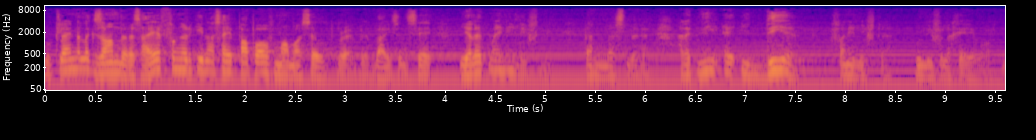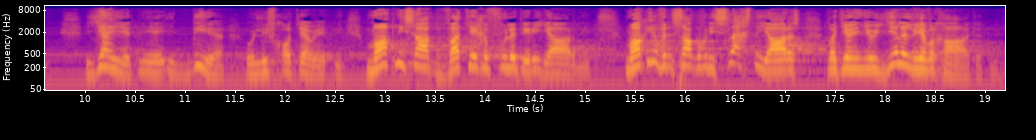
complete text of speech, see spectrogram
hoe klein Alexander is hy 'n vingertjie na sy pappa of mamma sou wys en sê jy het my nie lief nie dan mis hulle dit. Hulle het nie 'n idee van die liefde hoe lief hulle gehê word nie jy het nie 'n idee hoe lief God jou het nie. Maak nie saak wat jy gevoel het hierdie jaar nie. Maak nie of dit saak of dit die slegste jaar is wat jy in jou hele lewe gehad het nie.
